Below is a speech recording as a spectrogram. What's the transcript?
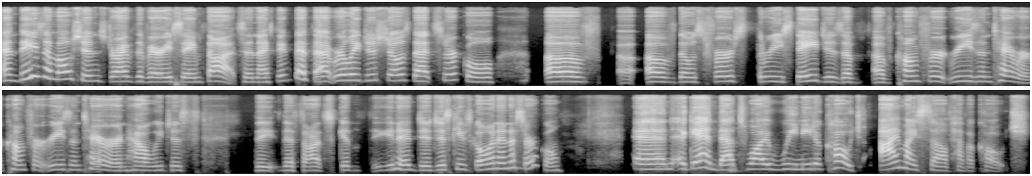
And these emotions drive the very same thoughts. And I think that that really just shows that circle of uh, of those first three stages of, of comfort, reason, terror, comfort, reason, terror, and how we just, the, the thoughts get, you know, it just keeps going in a circle. And again, that's why we need a coach. I myself have a coach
